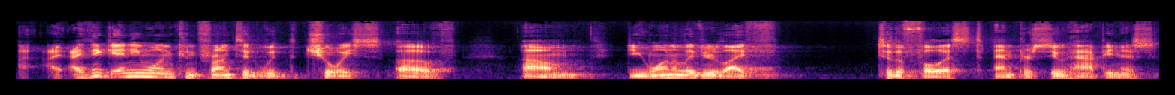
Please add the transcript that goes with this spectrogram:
I, I, think anyone confronted with the choice of, um, do you want to live your life to the fullest and pursue happiness?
